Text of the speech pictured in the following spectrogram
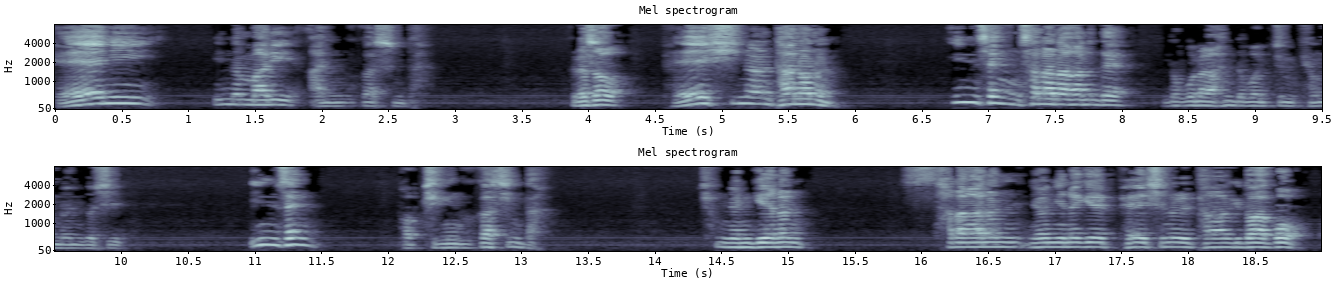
괜히 있는 말이 아닌 것 같습니다. 그래서 배신이라는 단어는 인생 살아나가는데 누구나 한두 번쯤 겪는 것이 인생 법칙인 것 같습니다. 청년기에는 사랑하는 연인에게 배신을 당하기도 하고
